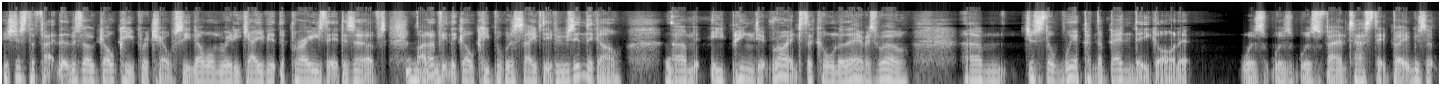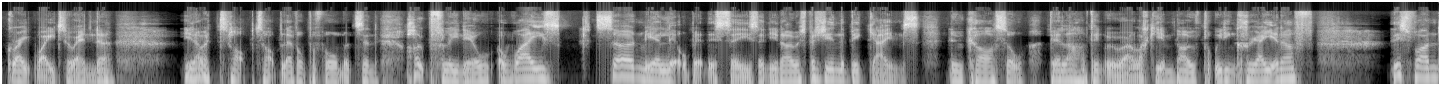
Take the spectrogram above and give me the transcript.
It's just the fact that there was no goalkeeper at Chelsea. No one really gave it the praise that it deserved. But I Mm-hmm. don't think the goalkeeper would have saved it if he was in the goal. Um, he pinged it right into the corner there as well. Um, just the whip and the bend that he got on it was was was fantastic. But it was a great way to end a you know a top top level performance. And hopefully, Neil, aways concerned me a little bit this season. You know, especially in the big games, Newcastle, Villa. I think we were unlucky in both, but we didn't create enough. This one,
